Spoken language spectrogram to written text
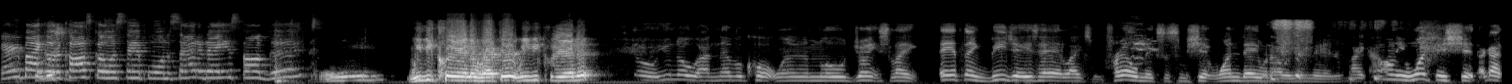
Everybody go to Costco and sample on a Saturday. It's all good. We be clearing the record. We be clearing it. Yo, you know, I never caught one of them little joints like. I think BJ's had like some trail mix or some shit one day when I was in there. I'm like, I don't even want this shit. I got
